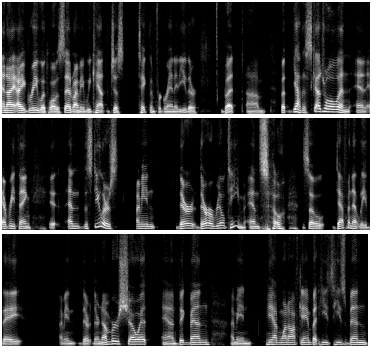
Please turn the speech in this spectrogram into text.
and I, I agree with what was said. I mean, we can't just take them for granted either. But um, but yeah, the schedule and and everything, it, and the Steelers. I mean, they're they're a real team, and so so definitely they I mean, their their numbers show it. And Big Ben, I mean, he had one off game, but he's he's been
